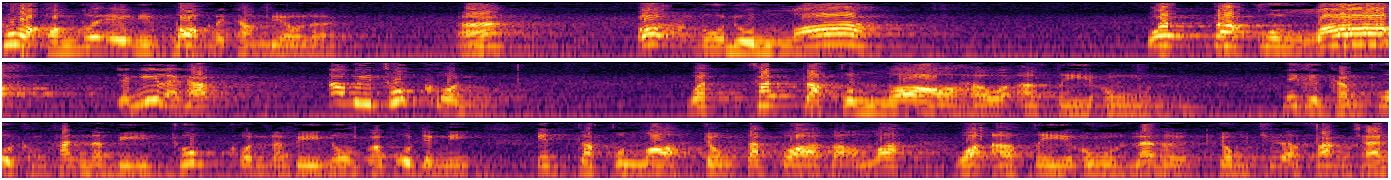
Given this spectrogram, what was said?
พวกของตัวเองนี่บอกได้คำเดียวเลยอะอุบูดุลลอฮ์วัตตะกุลลอฮ์อย่างนี้แหละครับนบีทุกคนวัตฟัตตะกุลลอฮ์วะอัตีอูน นี่คือคำพูดของท่านนบี ทุกคนนบีนู่ก็พูดอย่างนี้ อิตตะกุลลอฮ์จงตักวาต่อ Allah วะอัตีอูและจงเชื่อฟังฉัน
